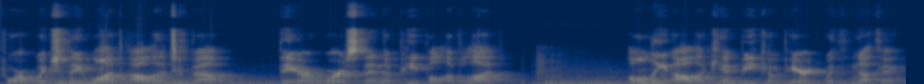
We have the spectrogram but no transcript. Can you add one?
for which they want Allah to bow, they are worse than the people of Lut. Only Allah can be compared with nothing.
